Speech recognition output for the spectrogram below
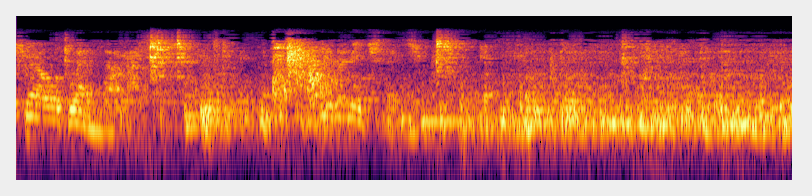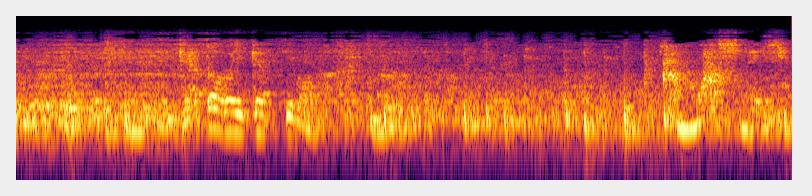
Mitsubishi Outlander. Динамичный. Готовый ко всему. Мощный.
